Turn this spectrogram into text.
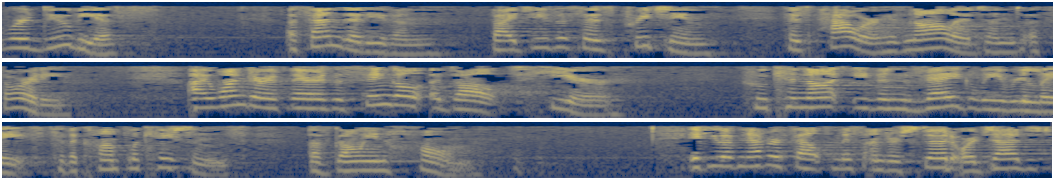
were dubious, offended even, by Jesus' preaching his power, his knowledge, and authority. I wonder if there is a single adult here who cannot even vaguely relate to the complications of going home. If you have never felt misunderstood or judged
